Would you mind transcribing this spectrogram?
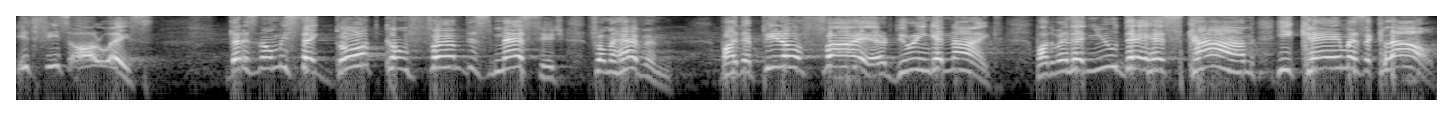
It fits always. There is no mistake. God confirmed this message from heaven by the pillar of fire during a night. But when the new day has come, He came as a cloud.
